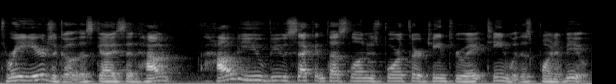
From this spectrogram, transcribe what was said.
Three years ago, this guy said, How how do you view Second Thessalonians 4 13 through 18 with this point of view?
